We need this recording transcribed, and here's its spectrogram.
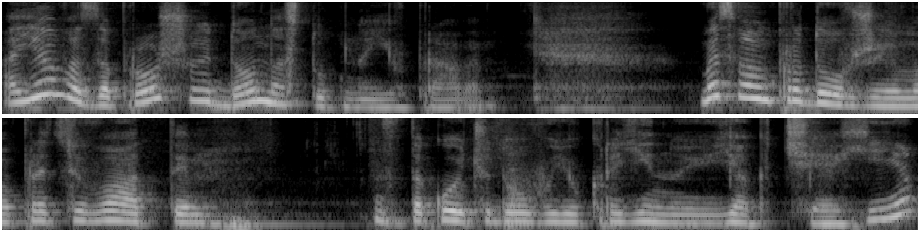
А я вас запрошую до наступної вправи. Ми з вами продовжуємо працювати з такою чудовою країною, як Чехія.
